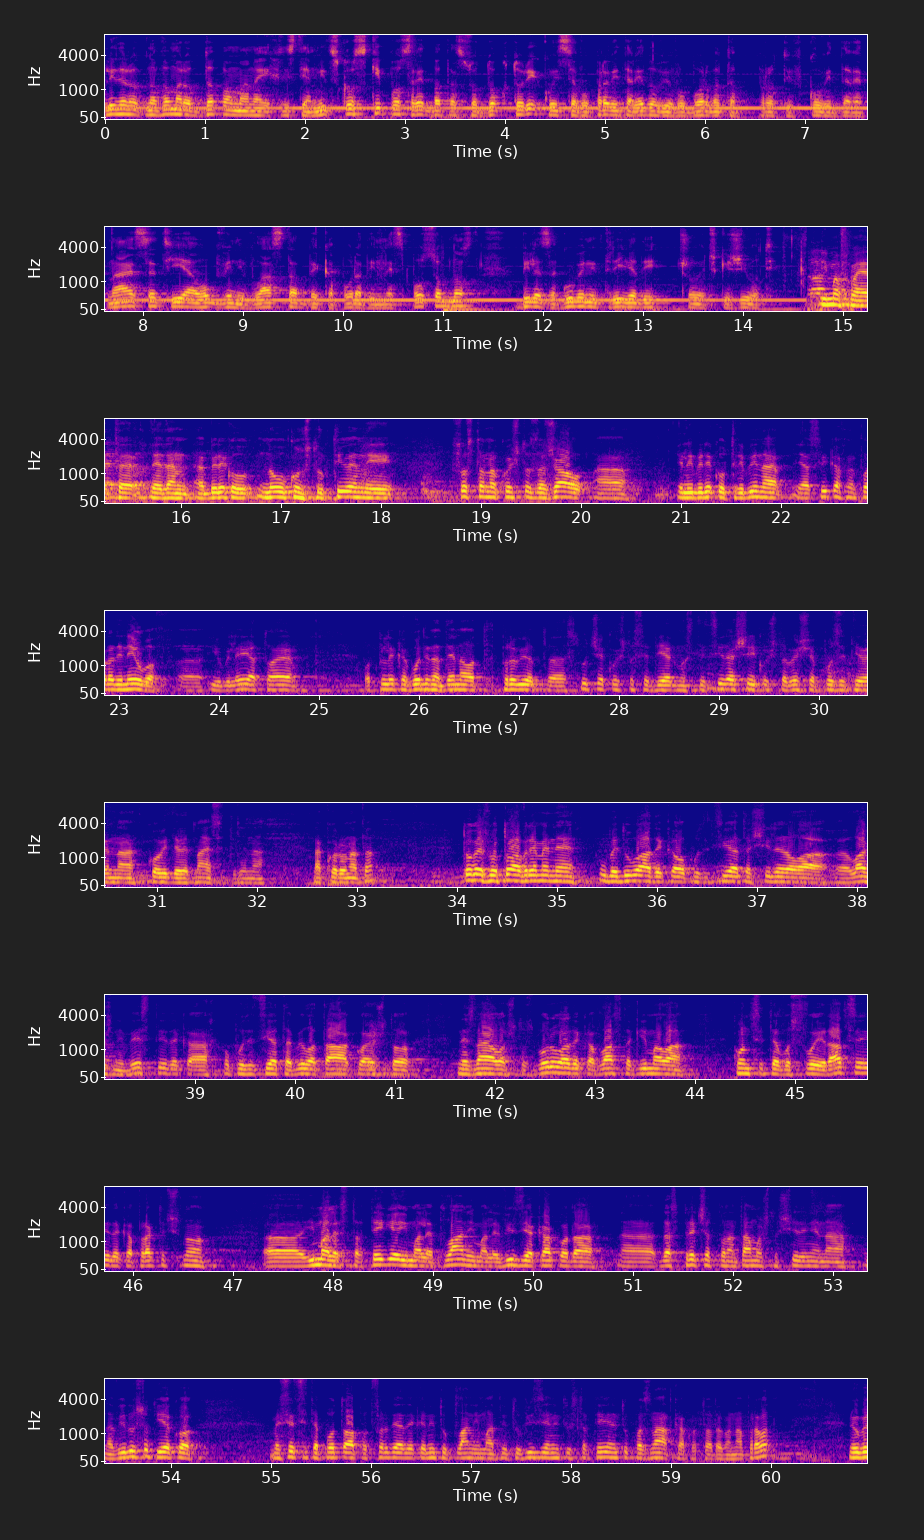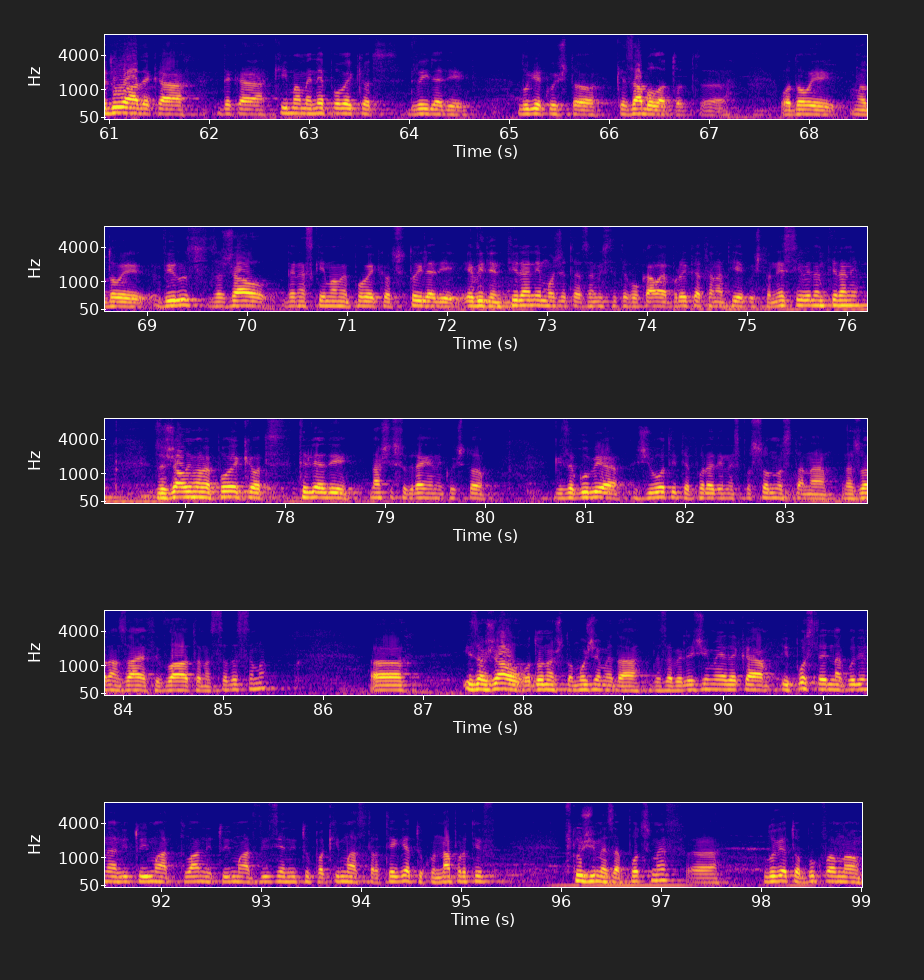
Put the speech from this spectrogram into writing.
Лидерот на ВМРО ДПМН и Христијан Мицковски по средбата со доктори кои се во првите редови во борбата против COVID-19 ја обвини власта дека поради неспособност биле загубени 3000 човечки животи. Имавме ете, еден, би рекол, многу конструктивен и состанок кој што за жал, а, или би рекол трибина, ја свикавме поради неубав јубилеј, а тоа е отприлика година дена од првиот случај кој што се диагностицираше и кој што беше позитивен на COVID-19 или на, на короната. Тогаш во тоа време не убедуваа дека опозицијата шилерала лажни вести, дека опозицијата била таа која што не знаела што зборува, дека власта ги имала конците во своји раце и дека практично имале стратегија, имале план, имале визија како да да спречат понатамошно ширење на на вирусот, иако месеците потоа потврдија дека ниту план имаат, ниту визија, ниту стратегија, ниту па знаат како тоа да го направат. Не убедуваа дека дека ќе имаме не повеќе од 2000 луѓе кои што ќе заболат од од овој од овој вирус. За жал денеска имаме повеќе од 100.000 евидентирани, можете да замислите колкава е бројката на тие кои што не се евидентирани. За жал имаме повеќе од 3000 наши сограѓани кои што ги загубија животите поради неспособноста на, на Зоран Заев и владата на СДСМ. И за жал, од она што можеме да, да забележиме е дека и после една година ниту имаат план, ниту имаат визија, ниту пак имаат стратегија, туку напротив, служиме за подсмев. Луѓето буквално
